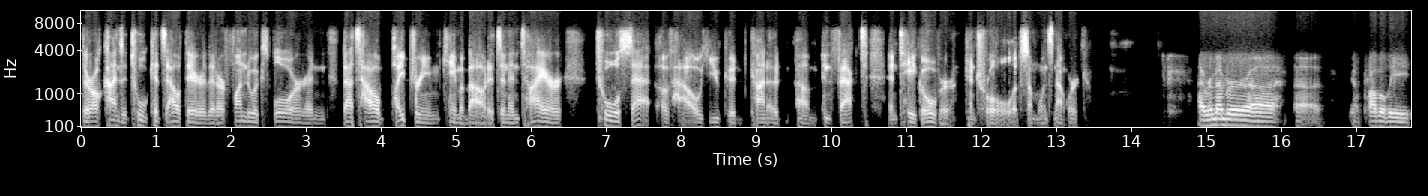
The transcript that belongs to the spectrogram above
there are all kinds of toolkits out there that are fun to explore. And that's how Pipedream came about. It's an entire tool set of how you could kind of um, infect and take over control of someone's network. I remember, uh, uh, you know, probably,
